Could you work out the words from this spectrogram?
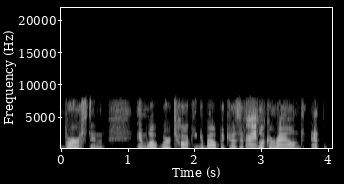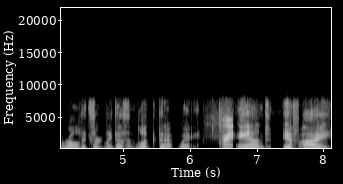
versed in in what we're talking about because if right. you look around at the world it certainly doesn't look that way. Right. And if i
